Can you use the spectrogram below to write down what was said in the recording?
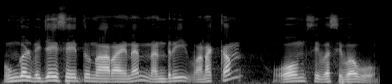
உங்கள் விஜய் சேத்து நாராயணன். நன்றி வணக்கம். ஓம் சிவ சிவ ஓம்.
